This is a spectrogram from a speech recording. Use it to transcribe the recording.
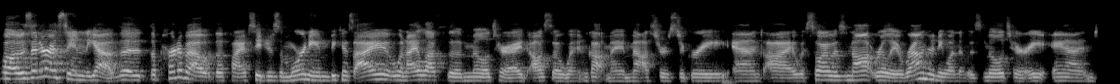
Well, it was interesting, yeah, the the part about the five stages of mourning because I when I left the military, I also went and got my master's degree, and I was so I was not really around anyone that was military, and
